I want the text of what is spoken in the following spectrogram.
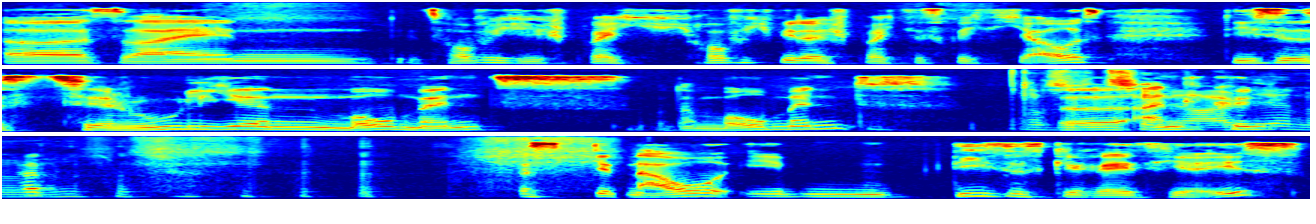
äh, sein, jetzt hoffe ich, ich spreche, hoffe ich wieder, ich spreche das richtig aus, dieses Cerulean Moments oder Moment also äh, angekündigt hat, dass genau eben dieses Gerät hier ist,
